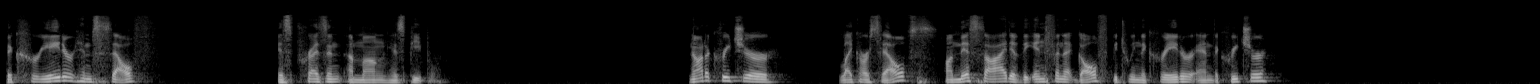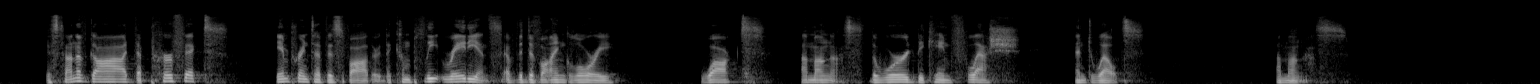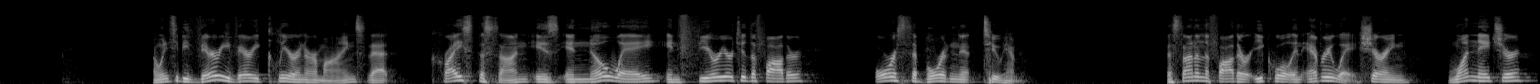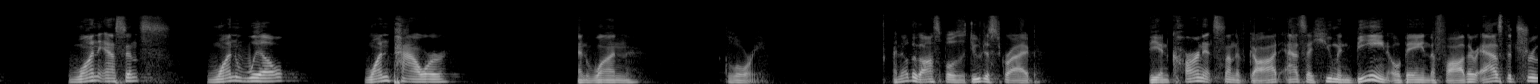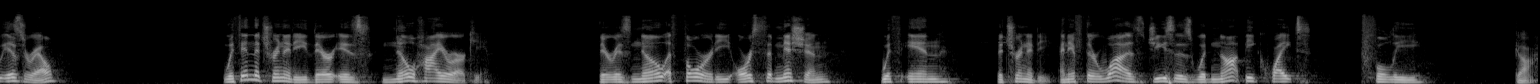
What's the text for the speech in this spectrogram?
the Creator Himself is present among His people. Not a creature like ourselves on this side of the infinite gulf between the Creator and the creature. The Son of God, the perfect imprint of His Father, the complete radiance of the divine glory, walked among us. The Word became flesh and dwelt among us. And we need to be very, very clear in our minds that Christ the Son is in no way inferior to the Father or subordinate to him. The Son and the Father are equal in every way, sharing one nature, one essence, one will, one power, and one glory. I know the Gospels do describe the incarnate Son of God as a human being obeying the Father, as the true Israel. Within the Trinity, there is no hierarchy. There is no authority or submission within the Trinity. And if there was, Jesus would not be quite fully God.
